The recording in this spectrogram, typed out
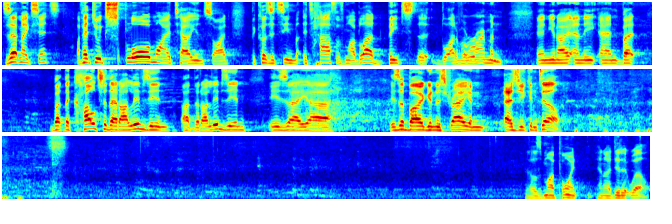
Does that make sense? I've had to explore my Italian side because it's in it's half of my blood beats the blood of a Roman, and you know, and the and but but the culture that I lives in uh, that I lives in is a uh, is a bogan Australian, as you can tell. That was my point, and I did it well.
